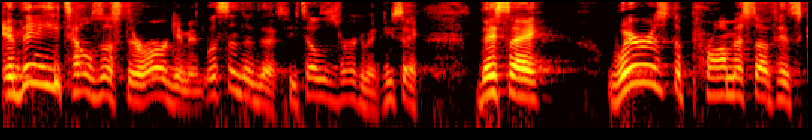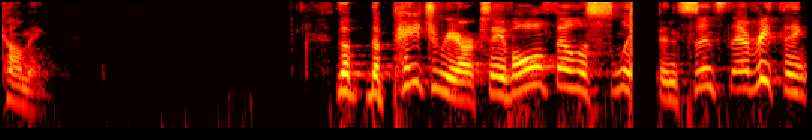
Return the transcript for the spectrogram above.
And then he tells us their argument. Listen to this. He tells us their argument. He say, they say, where is the promise of his coming? The, the patriarchs, they've all fell asleep. And since everything,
